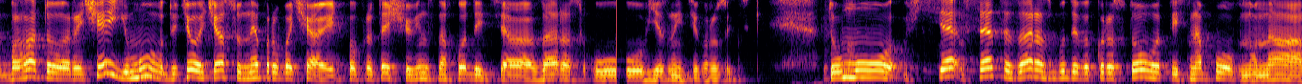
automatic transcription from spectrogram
багато речей йому до цього часу не пробачають, попри те, що він знаходиться зараз у, в'язниці грузинській. Тому все, все це зараз буде використовуватись наповну на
